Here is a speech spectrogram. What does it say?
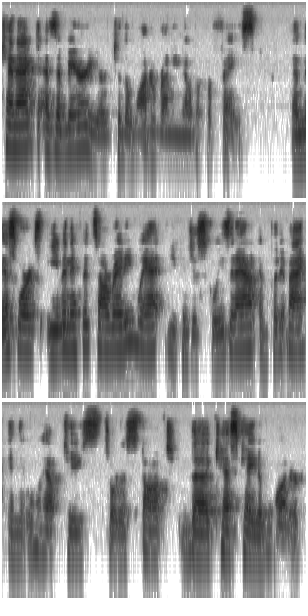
can act as a barrier to the water running over her face. And this works even if it's already wet. You can just squeeze it out and put it back and it will help to sort of staunch the cascade of water.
